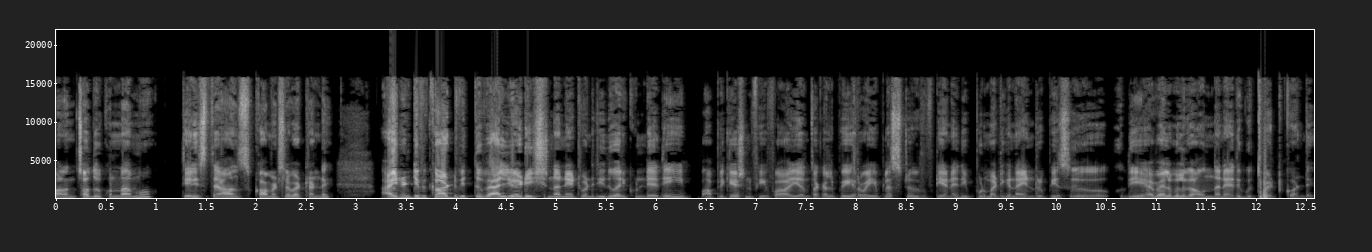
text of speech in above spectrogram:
మనం చదువుకున్నాము. తెలిస్తే ఆన్సర్ కామెంట్స్లో పెట్టండి. Identify card with value addition అనేటువంటిది ఇదివరకు ఉండేది. అప్లికేషన్ ఫీ ఎంత కలిపి ఇరవై ప్లస్ టూ ఫిఫ్టీ అనేది ఇప్పుడు మటుకి నైన్ రూపీస్ ఇది అవైలబుల్గా ఉందనేది గుర్తుపెట్టుకోండి.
